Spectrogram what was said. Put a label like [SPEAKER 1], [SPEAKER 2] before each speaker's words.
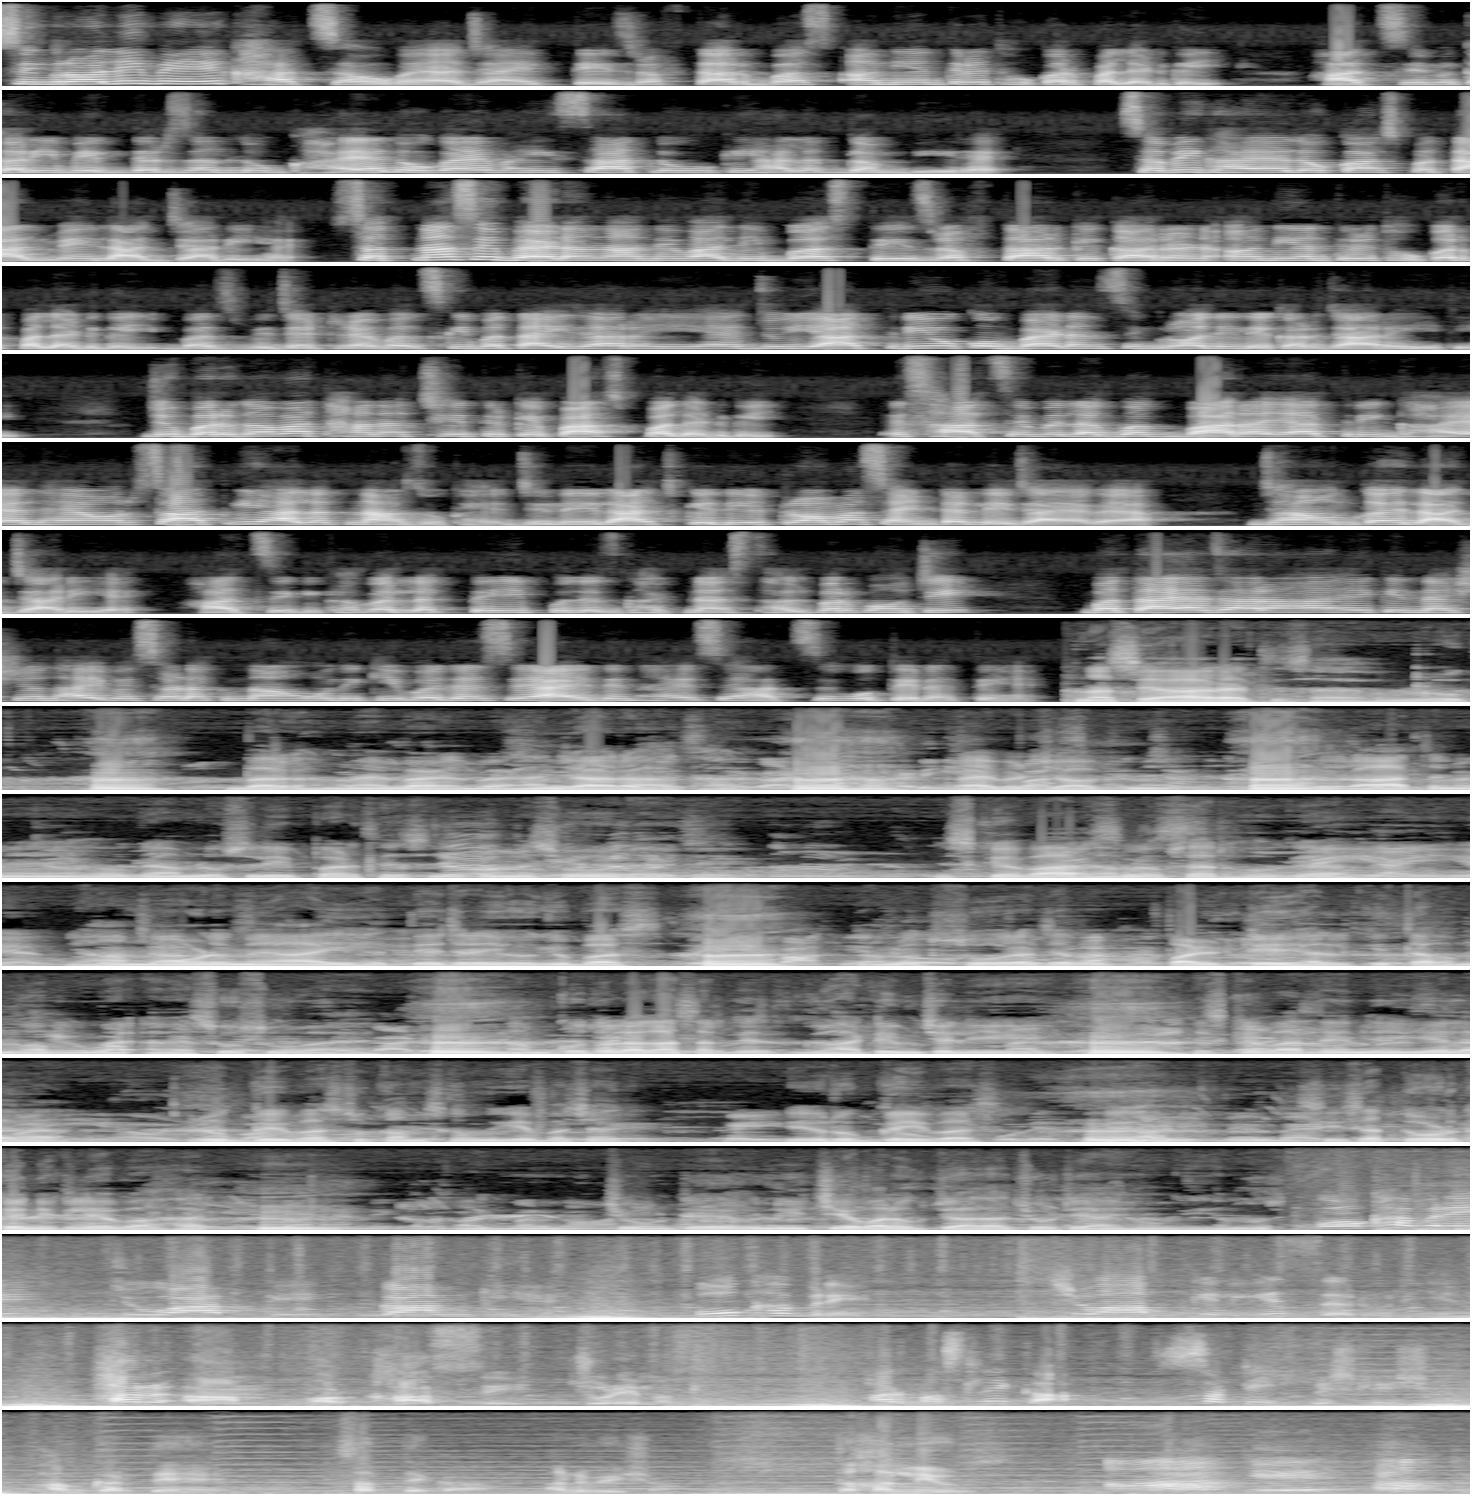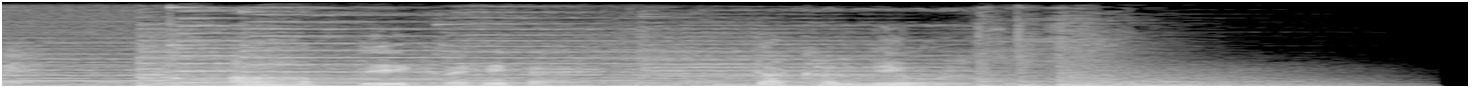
[SPEAKER 1] सिंगरौली में एक हादसा हो गया, जहाँ एक तेज रफ्तार बस अनियंत्रित होकर पलट गई। हादसे में करीब एक दर्जन लोग घायल हो गए, वहीं सात लोगों की हालत गंभीर है। सभी घायलों का अस्पताल में इलाज जारी है। सतना से बैडन आने वाली बस तेज रफ्तार के कारण अनियंत्रित होकर पलट गई। बस विजय ट्रेवल्स की बताई जा रही है, जो यात्रियों को बैडन सिंगरौली लेकर जा रही थी, जो बरगावा थाना क्षेत्र के पास पलट गई। इस हादसे में लगभग 12 यात्री घायल हैं और सात की हालत नाजुक है, जिन्हें इलाज के लिए ट्रॉमा सेंटर ले जाया गया। जहाँ उनका इलाज जारी है। हादसे की खबर लगते ही पुलिस घटना स्थल पर पहुँची। बताया जा रहा है कि नेशनल हाईवे सड़क ना होने की वजह से आए दिन ऐसे हादसे होते रहते हैं।
[SPEAKER 2] अपना से आ रहे थे साहब हम लोग।
[SPEAKER 3] हाँ।
[SPEAKER 2] बर, मैं बहन जा रहा था।
[SPEAKER 3] हाँ हाँ।
[SPEAKER 2] प्राइवेट जॉब में
[SPEAKER 3] हाँ।
[SPEAKER 2] तो रात में हो गया हम लोग स्लीपर थे स्लीपर में सो रहे थे। इसके बाद हम लोग सर हो गया। यहाँ मोड़ में आई है तेज रही होगी बस।
[SPEAKER 3] हाँ।
[SPEAKER 2] हम लोग सो रहे थे जब पलटी हल्की तब हमको महसूस हुआ है। हमको तो लगा सर कि घाटी में चली गई। इसके बाद ये लगा रुक गई बस तो कम से कम ये बचा कि रुक गई बस। शीशा तोड़ के निकले बाहर। और चोटे नीचे वालों को ज़्यादा चोटे आई होंगी। हम लोग
[SPEAKER 1] वो खबरें जो आपके काम की है
[SPEAKER 4] वो खबरें जो आपके लिए ज़रूरी है।
[SPEAKER 5] हर आम और खास से जुड़े मसले।
[SPEAKER 4] हर मसले का सटीक विश्लेषण।
[SPEAKER 6] हम करते हैं सत्य का अन्वेषण। दखल न्यूज़।
[SPEAKER 4] आपके हक में।
[SPEAKER 7] आप देख रहे हैं दखल न्यूज़।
